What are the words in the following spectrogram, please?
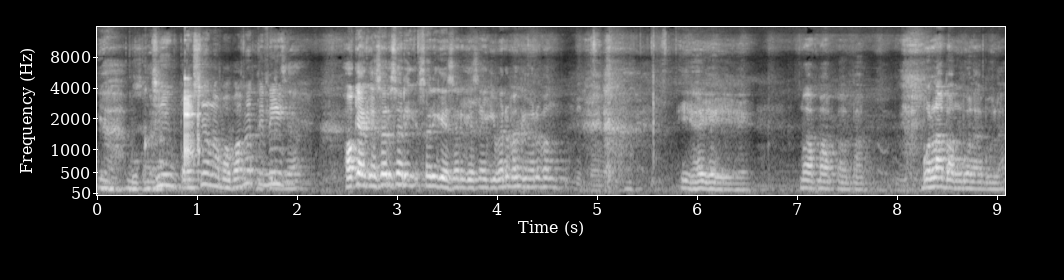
Ya, bukan. Anjing, pause-nya lama banget ini. Oke, oke, sorry, sorry, sorry guys, sorry guys. Gimana bang, gimana bang? Iya, iya, iya. Maaf, maaf, maaf, maaf. Bola bang, bola, bola.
